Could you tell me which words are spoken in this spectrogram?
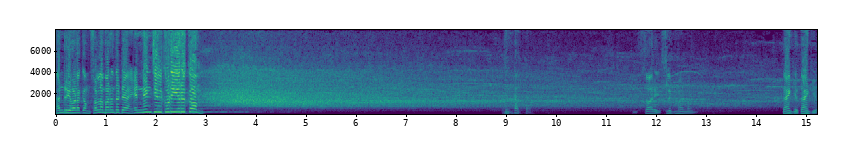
நன்றி வணக்கம். சொல்ல மறந்துட்டேன். என் நெஞ்சில் குடியிருக்கும். Sorry slip my mind thank you thank you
